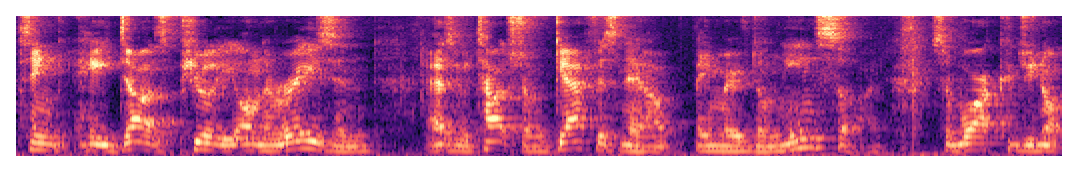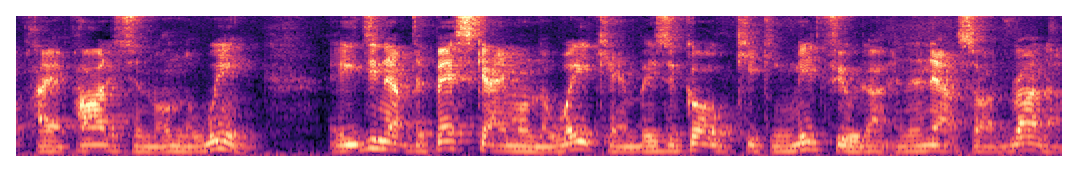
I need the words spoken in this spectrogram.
think he does purely on the reason, as we touched on, Gaff has now been moved on the inside. So why could you not play a Partington on the wing? He didn't have the best game on the weekend, but he's a goal kicking midfielder and an outside runner.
